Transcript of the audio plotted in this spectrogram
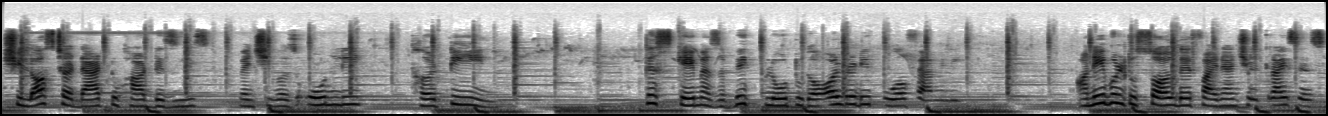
she lost her dad to heart disease when she was only 13. This came as a big blow to the already poor family. Unable to solve their financial crisis,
